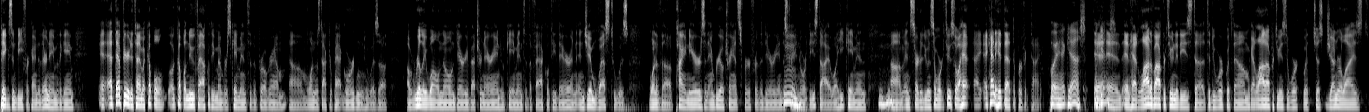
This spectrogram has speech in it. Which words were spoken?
pigs and beef are kind of their name of the game. At that period of time, a couple a couple new faculty members came into the program. Um, one was Dr. Pat Gordon, who was a, a really well known dairy veterinarian who came into the faculty there, and, and Jim West, who was one of the pioneers in embryo transfer for the dairy industry mm. in Northeast Iowa. He came in mm-hmm. um, and started doing some work too. So I had I, I kind of hit that at the perfect time. Boy, I guess. I and, guess. and, and had a lot of opportunities to to do work with them. Got a lot of opportunities to work with just generalized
